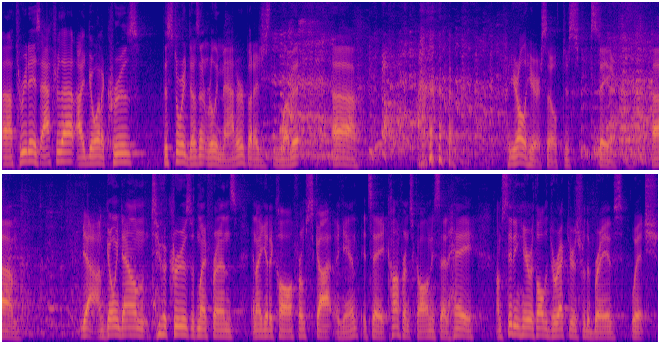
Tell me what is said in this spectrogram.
Uh, three days after that, I go on a cruise. This story doesn't really matter, but I just love it. Uh, you're all here, so just stay there. Um, yeah, I'm going down to a cruise with my friends, and I get a call from Scott again. It's a conference call, and he said, Hey, I'm sitting here with all the directors for the Braves, which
